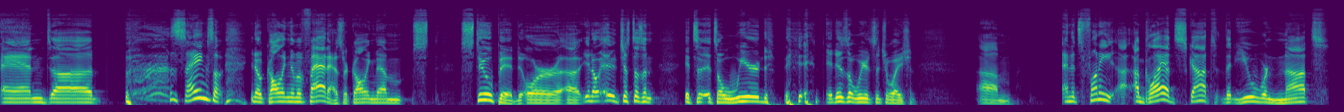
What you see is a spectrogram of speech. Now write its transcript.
and uh saying something you know calling them a fat ass or calling them st- stupid or uh, you know it just doesn't it's a, it's a weird it is a weird situation um and it's funny. I'm glad, Scott, that you were not.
